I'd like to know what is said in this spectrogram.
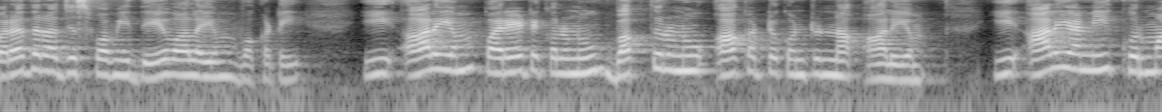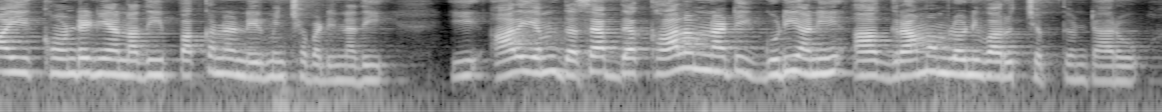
వరదరాజస్వామి దేవాలయం ఒకటి. ఈ ఆలయం పర్యాటకులను భక్తులను ఆకట్టుకుంటున్న ఆలయం. ఈ ఆలయాన్ని కుర్మాయి కౌండిన్య నది పక్కన నిర్మించబడినది. ఈ ఆలయం దశాబ్ద కాలం నాటి గుడి అని ఆ గ్రామంలోని వారు చెప్తుంటారు.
